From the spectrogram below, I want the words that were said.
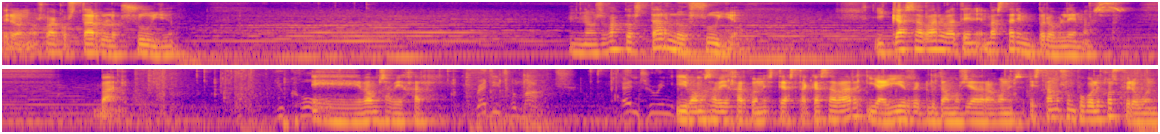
pero nos va a costar lo suyo. Nos va a costar lo suyo. Y Casa Bar va a, va a estar en problemas. Vale. Eh, vamos a viajar. Y vamos a viajar con este hasta Casa Bar y ahí reclutamos ya dragones. Estamos un poco lejos, pero bueno.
